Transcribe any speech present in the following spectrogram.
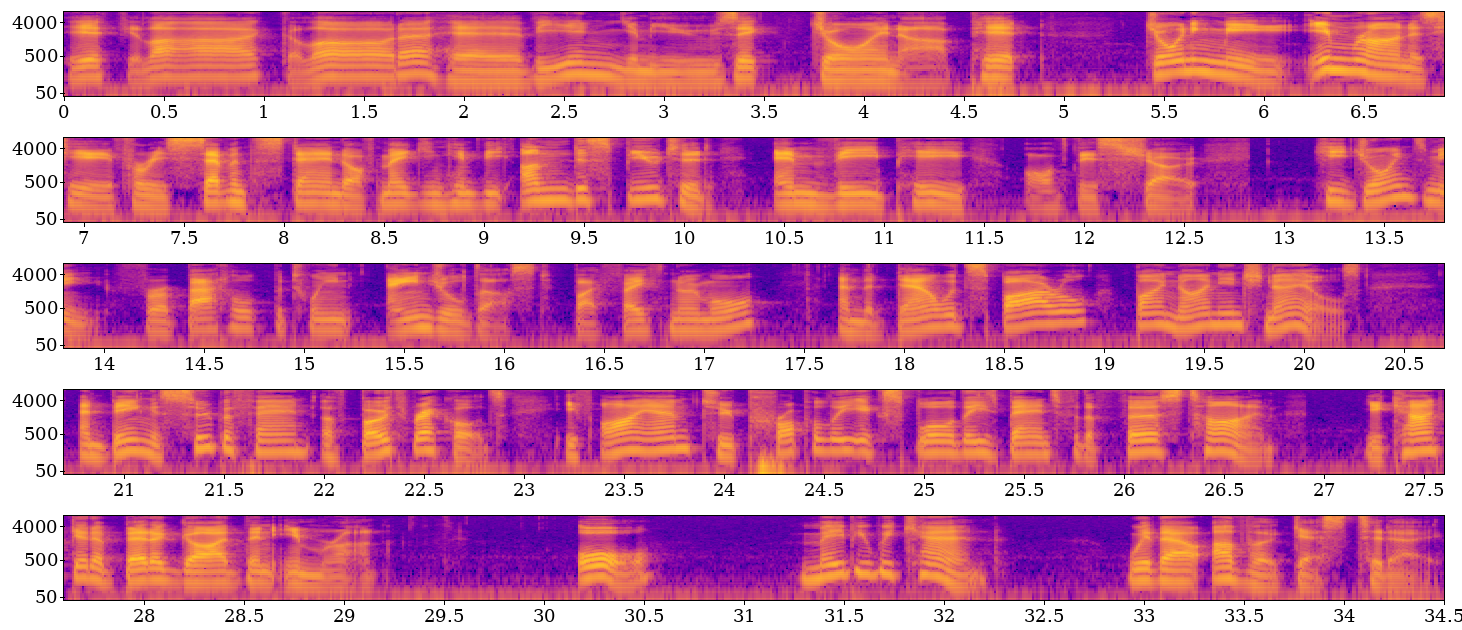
if you like a lot of heavy in your music, join our pit. Joining me, Imran is here for his seventh standoff, making him the undisputed MVP of this show. He joins me for a battle between Angel Dust by Faith No More and The Downward Spiral by Nine Inch Nails. And being a super fan of both records, if I am to properly explore these bands for the first time, you can't get a better guide than Imran. Or maybe we can with our other guest today.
